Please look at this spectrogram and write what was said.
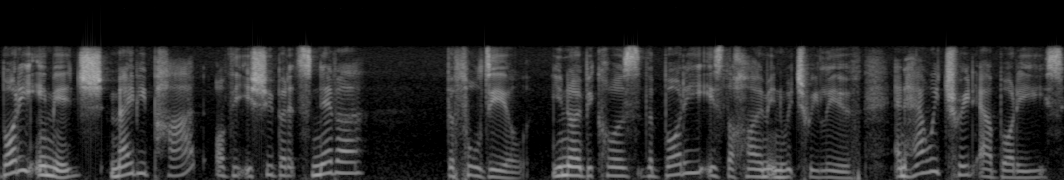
body image may be part of the issue, but it's never the full deal. you know, because the body is the home in which we live, and how we treat our bodies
